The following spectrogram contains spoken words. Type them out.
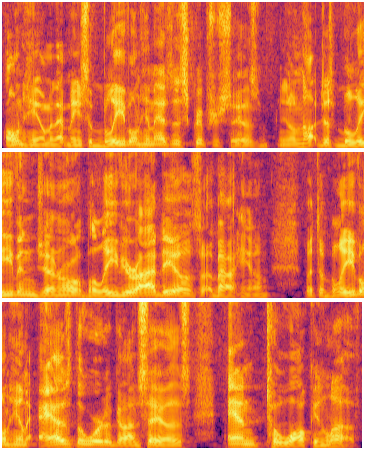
on him, and that means to believe on him as the scripture says, you know, not just believe in general or believe your ideas about him, but to believe on him as the word of God says, and to walk in love.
